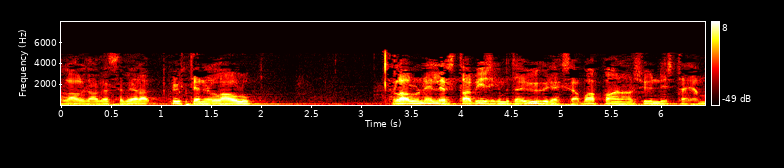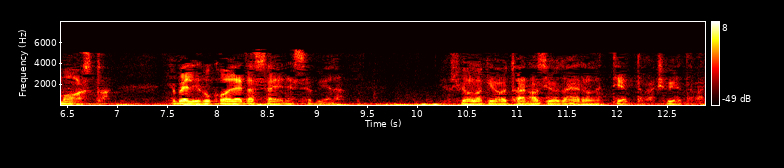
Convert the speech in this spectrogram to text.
Lauletaan tässä vielä yhteinen laulu. Laulu 459, Vapaana on synnistä ja maasta. Ja veli rukoilee tässä edessä vielä, jos jollakin on jotain asioita Herralle tiettäväksi vietävänä.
